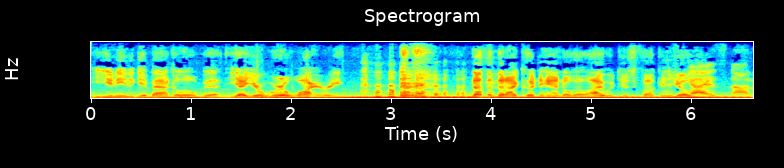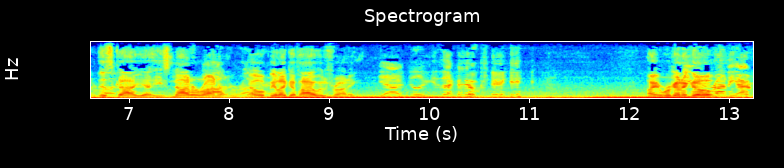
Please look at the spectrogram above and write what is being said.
You, you need to get back a little bit. Yeah, you're real wiry. Nothing that I couldn't handle though. I would just fucking this yoke. guy is not a this guy, yeah, he's not, a, runner. not a That would be like if I was running. Yeah, I'd be like, is that guy okay? All right, we're gonna if you go. were running, I'd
